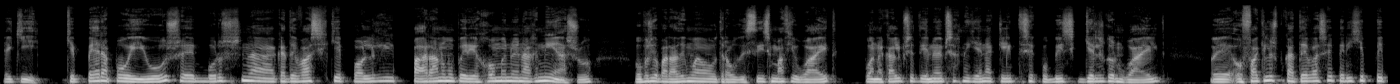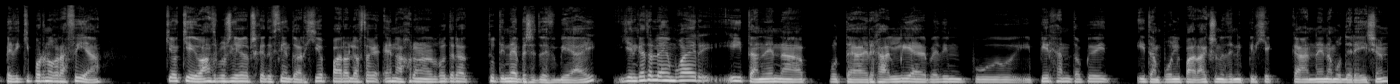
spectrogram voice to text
εκεί. Και πέρα από ιούς, ε, μπορούσες να κατεβάσεις και πολύ παράνομο περιεχόμενο εν αγνοία σου. Όπως για παράδειγμα ο τραγουδιστής Matthew White, που ανακάλυψε ότι ενώ έψαχνε για ένα κλιπ της εκπομπής Girls Gone Wild, ε, ο φάκελος που κατέβασε περιείχε παιδική πορνογραφία, και OK, okay, ο άνθρωπος διέγραψε κατευθείαν το αρχείο. Παρ' όλα αυτά, ένα χρόνο αργότερα του την έπεσε το FBI. Γενικά το LimeWire ήταν ένα από τα εργαλεία παιδί μου, που υπήρχαν, τα οποία ήταν πολύ παράξενο, δεν υπήρχε κανένα moderation.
